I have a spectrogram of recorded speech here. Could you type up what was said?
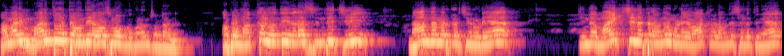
அது மாதிரி மருத்துவத்தை வந்து இலவசமாக கொடுக்கணும்னு சொல்றாங்க. அப்போ மக்கள் வந்து இதெல்லாம் சிந்திச்சு நாம் தமிழர் கட்சியினுடைய இந்த மைக் சின்னத்தில் வந்து உங்களுடைய வாக்குகளை வந்து செலுத்துங்க.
